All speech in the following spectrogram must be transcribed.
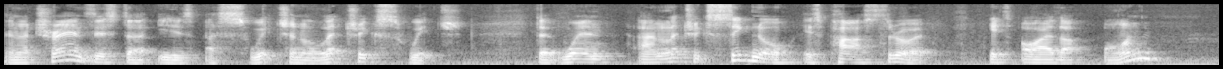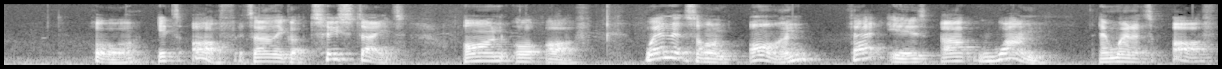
And a transistor is a switch, an electric switch, that when an electric signal is passed through it, it's either on or it's off. It's only got two states on or off. When it's on on, that is a 1. And when it's off,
